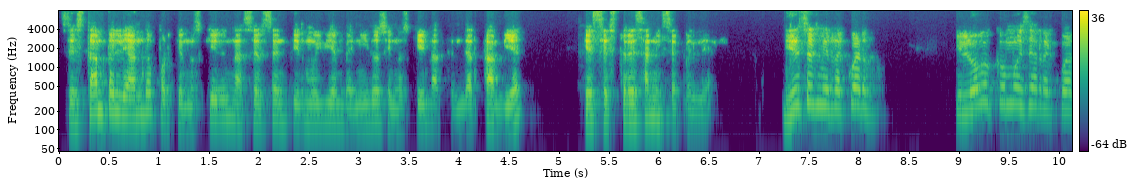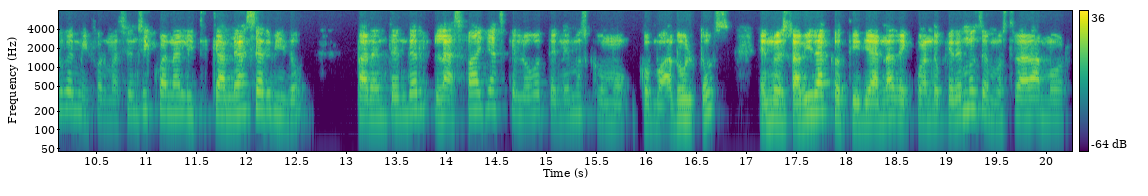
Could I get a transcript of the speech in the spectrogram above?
se están peleando porque nos quieren hacer sentir muy bienvenidos y nos quieren atender tan bien, que se estresan y se pelean. Y ese es mi recuerdo. Y luego cómo ese recuerdo en mi formación psicoanalítica me ha servido para entender las fallas que luego tenemos como, como adultos en nuestra vida cotidiana de cuando queremos demostrar amor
